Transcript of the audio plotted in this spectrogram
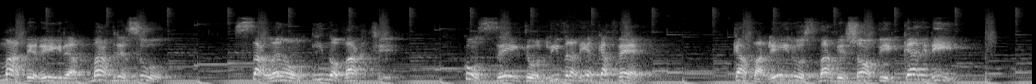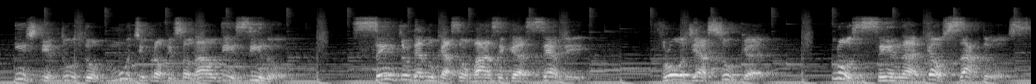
Madeireira Madresul. Salão Inovarte. Conceito Livraria Café. Cavaleiros Barbershop Cariri. Instituto Multiprofissional de Ensino. Centro de Educação Básica SEB. Flor de Açúcar. Lucena Calçados.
